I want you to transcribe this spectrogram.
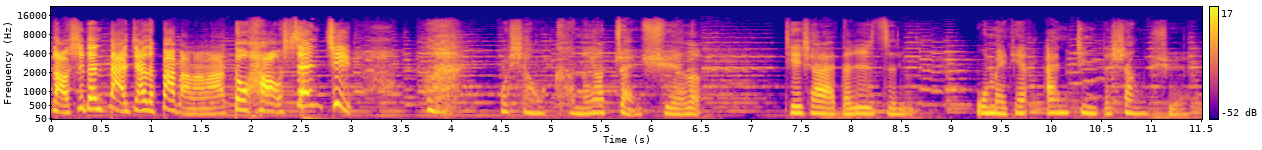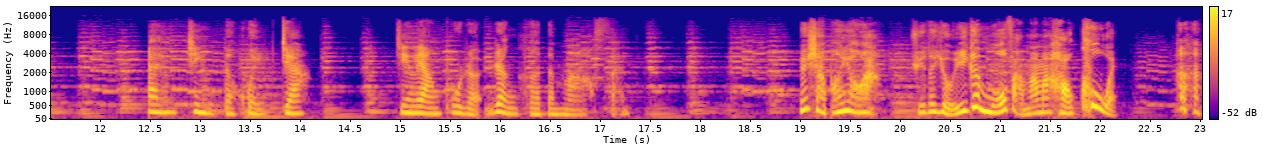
老师跟大家的爸爸妈妈都好生气。唉，我想我可能要转学了。接下来的日子里，我每天安静的上学，安静的回家，尽量不惹任何的麻烦。有小朋友啊，觉得有一个魔法妈妈好酷哎，哈哈，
